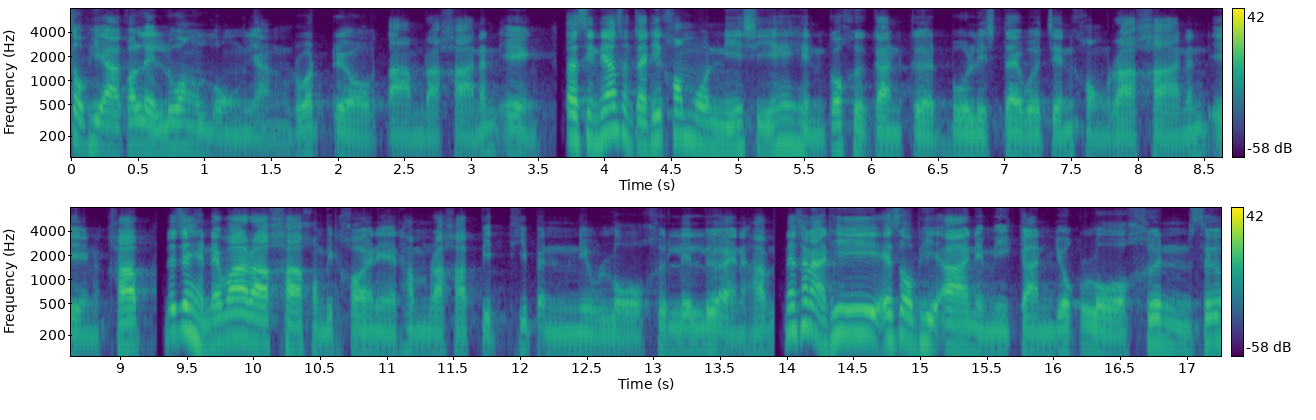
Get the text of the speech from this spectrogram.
SOPR ก็เลยล่วงลงอย่างรวดเร็วตามราคานั่นเอง แต่สิ่งที่น่าสนใจที่ข้อมูลนี้ชี้ให้เห็นก็คือการเกิด bullish divergence ของราคานั่นเองนะครับโดยจะเห็นได้ว่าราคาของ Bitcoin เนี่ยทำราคาปิดที่เป็น new low ขึ้นเรื่อยๆนะครับ ในขณะที่ SOPR เนี่ยมีการยกโลขึ้น ซึ่ง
